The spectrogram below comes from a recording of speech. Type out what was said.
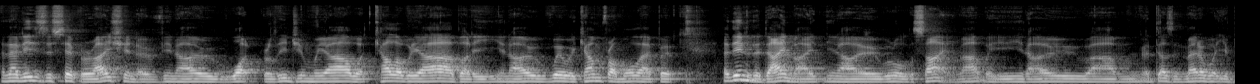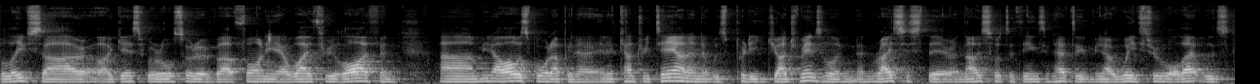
and that is the separation of you know what religion we are, what colour we are, buddy, you know where we come from, all that. But at the end of the day, mate, you know we're all the same, aren't we? You know um, it doesn't matter what your beliefs are. I guess we're all sort of uh, finding our way through life and. Um, you know, I was brought up in a, in a country town and it was pretty judgmental and, and racist there and those sorts of things and have to, you know, weave through all that was,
